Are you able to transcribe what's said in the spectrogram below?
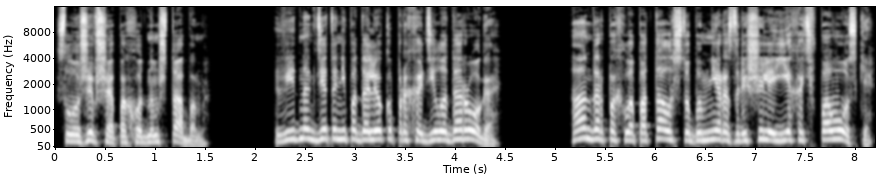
служившая походным штабом. Видно, где-то неподалеку проходила дорога. Андер похлопотал, чтобы мне разрешили ехать в повозке.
